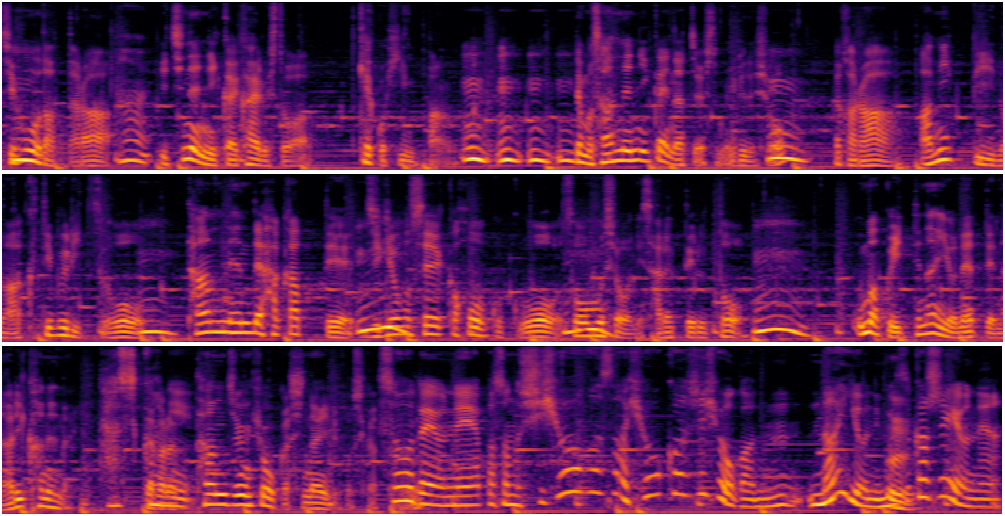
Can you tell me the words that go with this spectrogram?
地方だったらはい。1年に1回帰る人は結構頻繁、うんうんうんうん。でも3年に1回になっちゃう人もいるでしょ、うん。だからアミッピーのアクティブ率をうん。単年で測ってうん。事業成果報告を総務省にされてると、うん。うまくいってないよねってなりかねない。確だから単純評価しないでほしかったそうだよよね。やっぱその指標がさ評価指標がんないよね。難しいよね、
